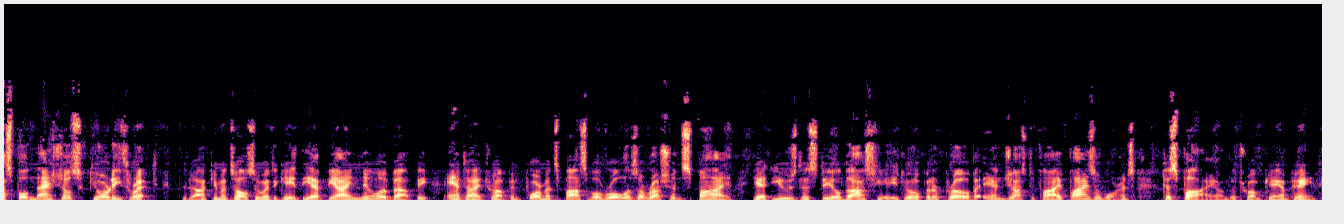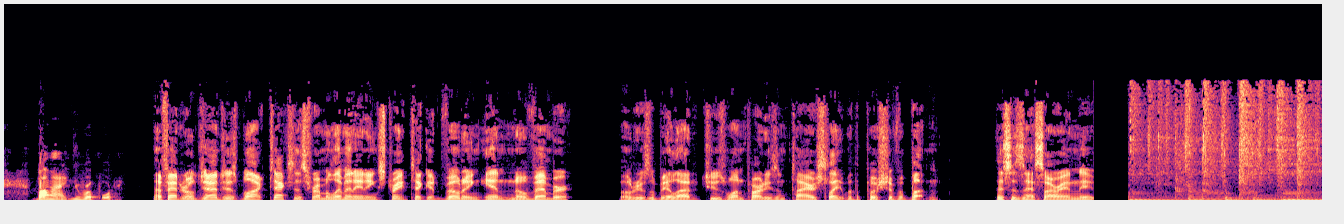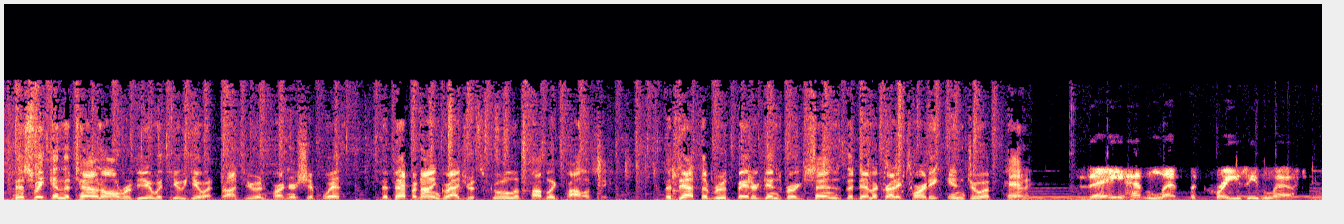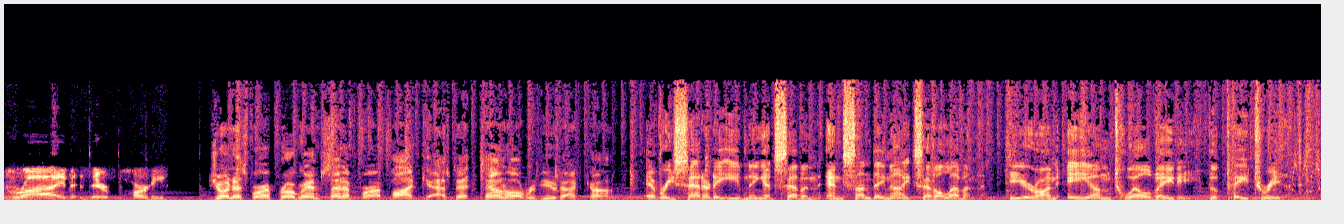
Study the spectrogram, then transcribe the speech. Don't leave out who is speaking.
Speaker 1: Possible national security threat. The documents also indicate the FBI knew about the anti Trump informant's possible role as a Russian spy, yet used a Steele dossier to open a probe and justify FISA warrants to spy on the Trump campaign. Bob Agnew reporting.
Speaker 2: A federal judge has blocked Texas from eliminating straight ticket voting in November. Voters will be allowed to choose one party's entire slate with the push of a button. This is SRN News.
Speaker 3: This week in the Town Hall Review with Hugh Hewitt, brought to you in partnership with the Pepperdine Graduate School of Public Policy. The death of Ruth Bader Ginsburg sends the Democratic Party into a panic.
Speaker 4: They have let the crazy left drive their party.
Speaker 3: Join us for our program, sign up for our podcast at townhallreview.com.
Speaker 5: Every Saturday evening at 7 and Sunday nights at 11. Here on AM 1280, The Patriot.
